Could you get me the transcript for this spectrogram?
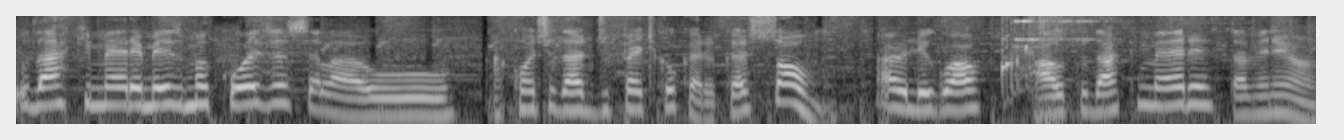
O Dark Matter é a mesma coisa, sei lá, o a quantidade de pet que eu quero. Eu quero só um. Aí eu ligo ao Auto Dark Matter, tá vendo aí, ó?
